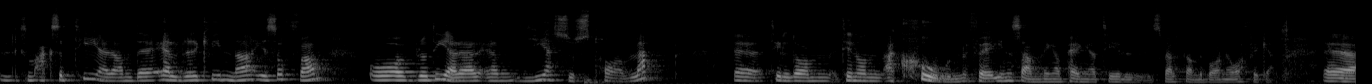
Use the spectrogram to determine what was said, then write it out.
liksom accepterande äldre kvinna i soffan och broderar en Jesus-tavla Eh, till, dem, till någon aktion för insamling av pengar till svältande barn i Afrika. Eh,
